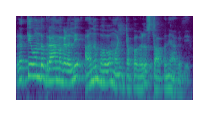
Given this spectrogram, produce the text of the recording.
ಪ್ರತಿಯೊಂದು ಗ್ರಾಮಗಳಲ್ಲಿ ಅನುಭವ ಮಂಟಪಗಳು ಸ್ಥಾಪನೆ ಆಗಬೇಕು.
